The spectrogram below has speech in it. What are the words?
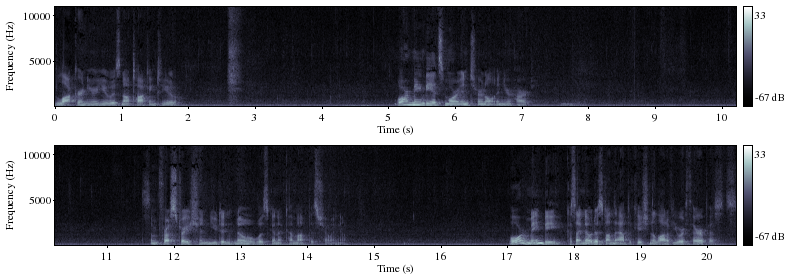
locker near you is not talking to you. Or maybe it's more internal in your heart. Some frustration you didn't know was going to come up is showing up. Or maybe, because I noticed on the application a lot of you are therapists,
